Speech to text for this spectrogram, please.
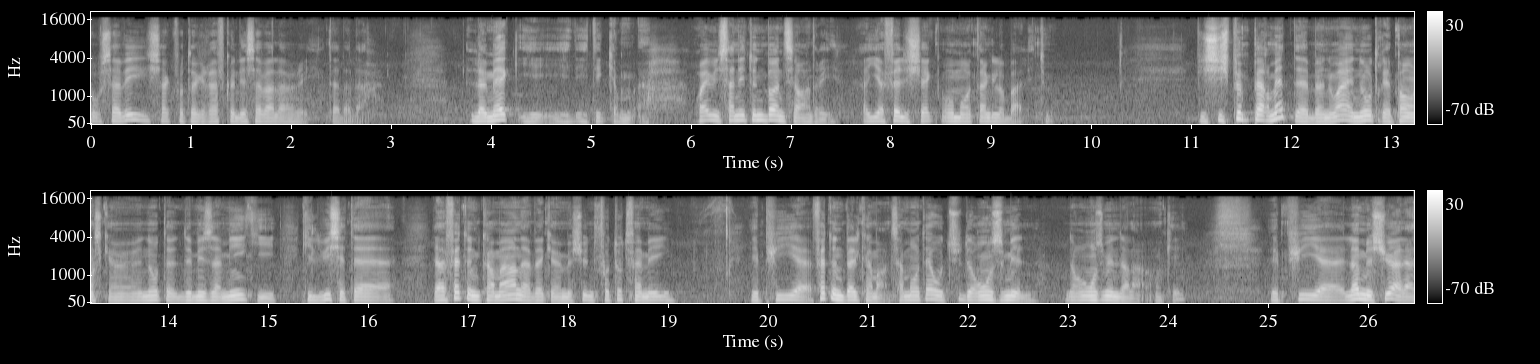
vous savez, chaque photographe connaît sa valeur et Le mec, il, était comme. Ah, oui, mais ça en est une bonne, ça, André. Il a fait le chèque au montant global et tout. Puis si je peux me permettre, euh, Benoît, une autre réponse qu'un autre de mes amis qui, qui lui, c'était... Il avait fait une commande avec un monsieur, une photo de famille. Et puis, euh, fait une belle commande. Ça montait au-dessus de 11 000, de 11 000 OK? Et puis euh, là, monsieur, à la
